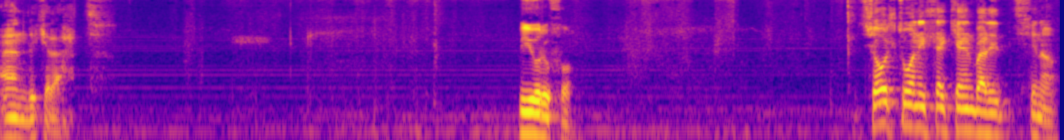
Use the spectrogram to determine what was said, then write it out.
and look at that. Beautiful. Shows 20 seconds, but it's, you know,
